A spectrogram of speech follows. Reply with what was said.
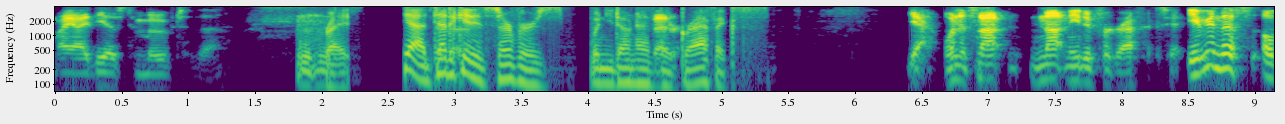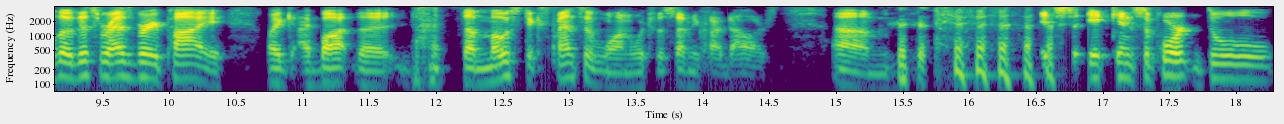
my idea is to move to the Mhm. Right. Yeah, dedicated servers when you don't have better. the graphics. yeah when it's not not needed for graphics yeah. even this although this raspberry pi like i bought the the most expensive one which was $75 um it's it can support dual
